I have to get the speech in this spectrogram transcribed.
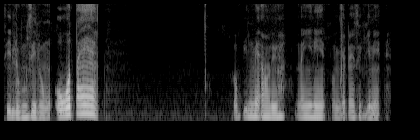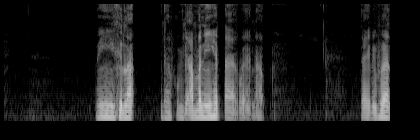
สีลุงสีลุง โอ้แตกก็ปินไม่เอาดีกว่านี่นี่ผมอยากได้สกินนี้นี่ขึ้นละเดี๋ยวผมจะอัพมันนี้ให้แตกเลยนะครับ แตกดิเพื่อน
